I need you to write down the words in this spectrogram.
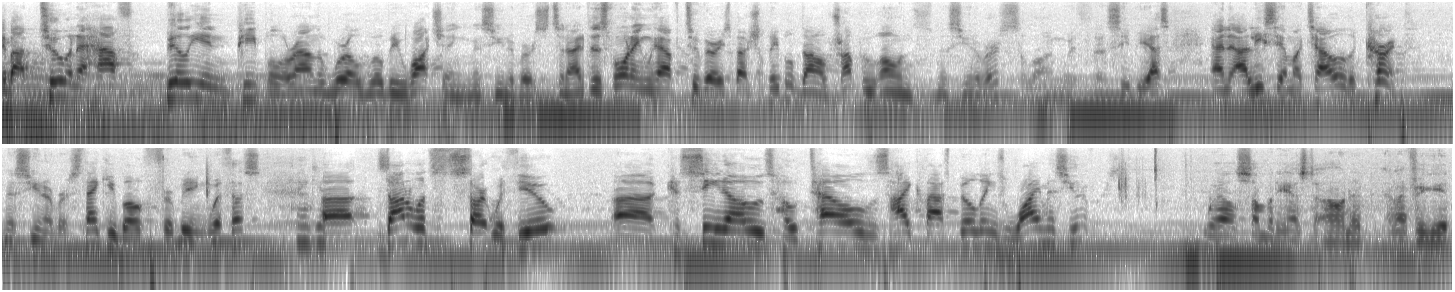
About two and a half billion people around the world will be watching Miss Universe tonight. This morning we have two very special people Donald Trump, who owns Miss Universe, along with uh, CBS, and Alicia Machado, the current Miss Universe. Thank you both for being with us. Thank you. Uh, Donald, let's start with you. Uh, casinos, hotels, high class buildings. Why Miss Universe? Well, somebody has to own it, and I figured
